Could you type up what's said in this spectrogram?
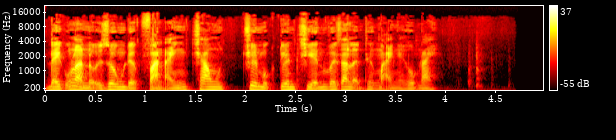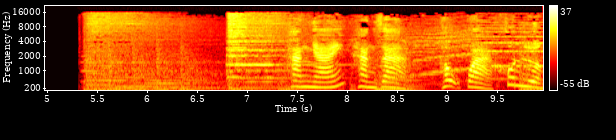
Đây cũng là nội dung được phản ánh trong chuyên mục tuyên chiến với gian lận thương mại ngày hôm nay. Hàng nhái, hàng giả, hậu quả khôn lường.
